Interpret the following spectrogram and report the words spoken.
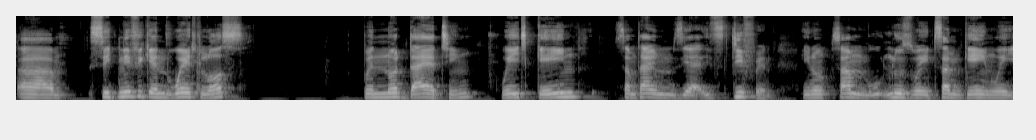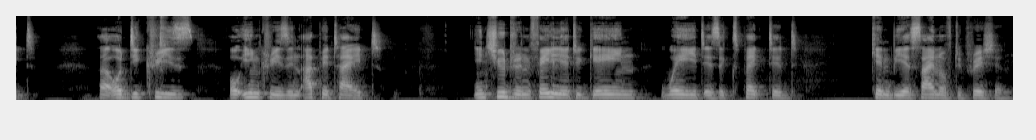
Um, significant weight loss. When not dieting weight gain. Sometimes yeah it's different. You know some lose weight some gain weight uh, or decrease or increase in appetite in children failure to gain weight as expected can be a sign of depression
